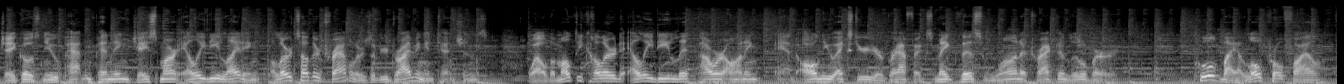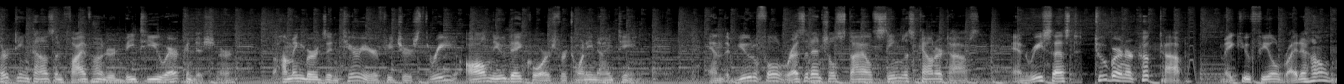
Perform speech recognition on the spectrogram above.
Jayco's new patent-pending J-Smart LED lighting alerts other travelers of your driving intentions, while the multicolored LED lit power awning and all-new exterior graphics make this one attractive little bird. Cooled by a low-profile 13,500 BTU air conditioner, the Hummingbird's interior features three all-new decors for 2019, and the beautiful residential-style seamless countertops and recessed two-burner cooktop make you feel right at home.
